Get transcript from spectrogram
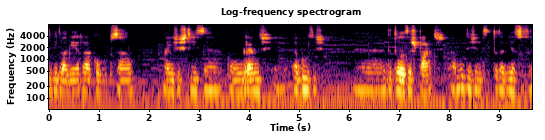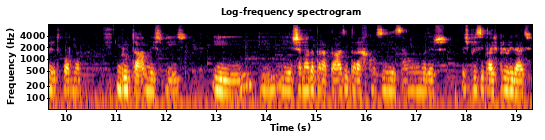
devido à guerra, à corrupção, à injustiça, com grandes uh, abusos de todas as partes. Há muita gente todavia a sofrer de forma brutal neste país e, e, e, a chamada para a paz e para a reconciliação é uma das, das principais prioridades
